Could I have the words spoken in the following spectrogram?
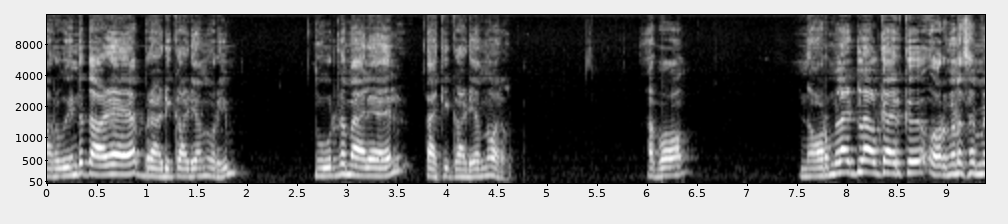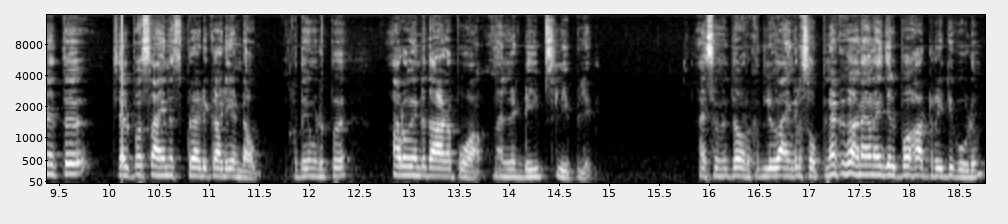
അറുപതിന്റെ താഴെയായ ബ്രാഡിക്കാർഡിയ എന്ന് പറയും. നൂറിന്റെ മേലെ ആയാൽ ടാക്കിക്കാർഡിയ എന്ന് പറയും. അപ്പോൾ നോർമലായിട്ടുള്ള ആൾക്കാർക്ക് ഉറങ്ങുന്ന സമയത്ത് ചിലപ്പോൾ സൈനസ് ബ്രാഡിക്കാർഡിയ ഉണ്ടാവും ഹൃദയമിടിപ്പ് അറുപതിന്റെ താഴെ പോവാം. നല്ല ഡീപ്പ് സ്ലീപ്പിൽ ആ സമയത്ത് ഉറക്കത്തിൽ ഭയങ്കര സ്വപ്നമൊക്കെ കാണുകയാണെങ്കിൽ ചിലപ്പോൾ ഹാർട്ട് റേറ്റ് കൂടും.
